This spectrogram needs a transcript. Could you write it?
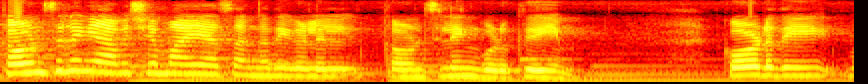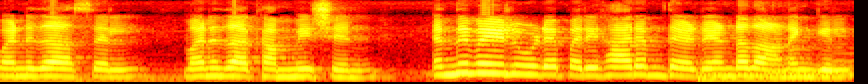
കൗൺസിലിംഗ് ആവശ്യമായ സംഗതികളിൽ കൗൺസിലിംഗ് കൊടുക്കുകയും. കോടതി വനിതാ സെൽ വനിതാ കമ്മീഷൻ എന്നിവയിലൂടെ പരിഹാരം തേടേണ്ടതാണെങ്കിൽ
